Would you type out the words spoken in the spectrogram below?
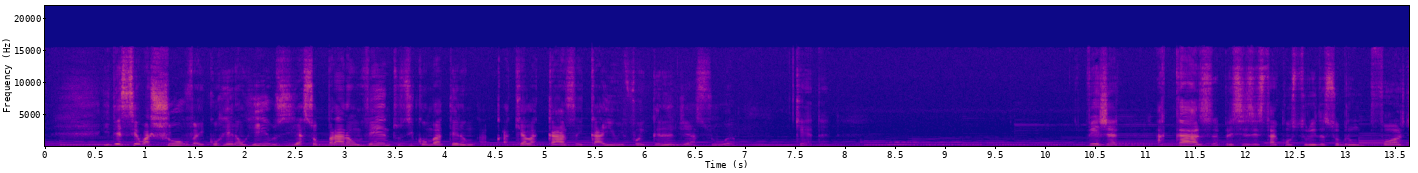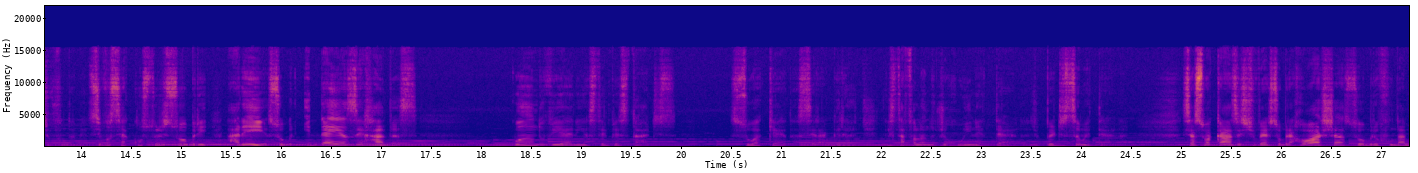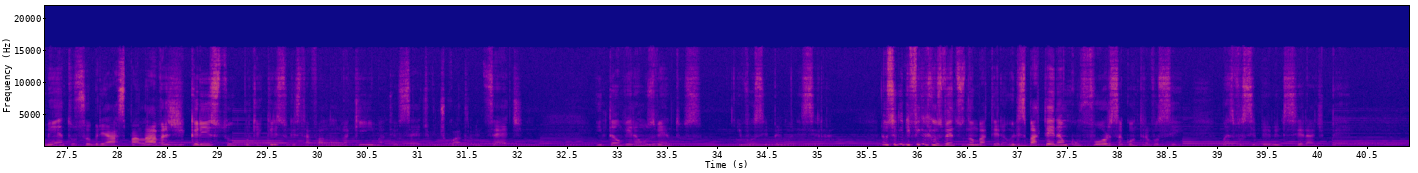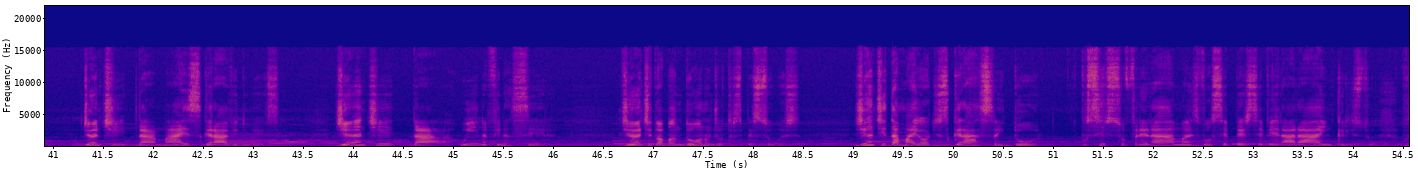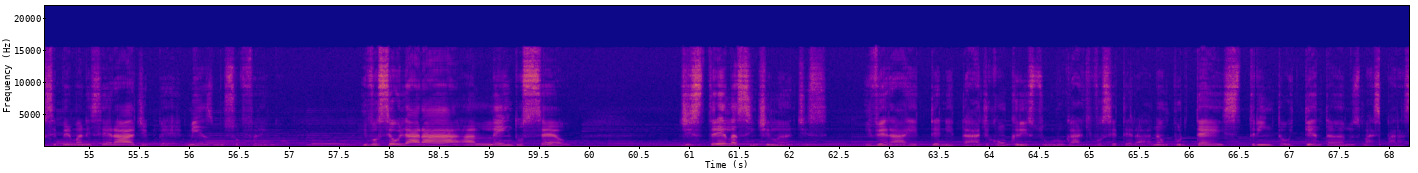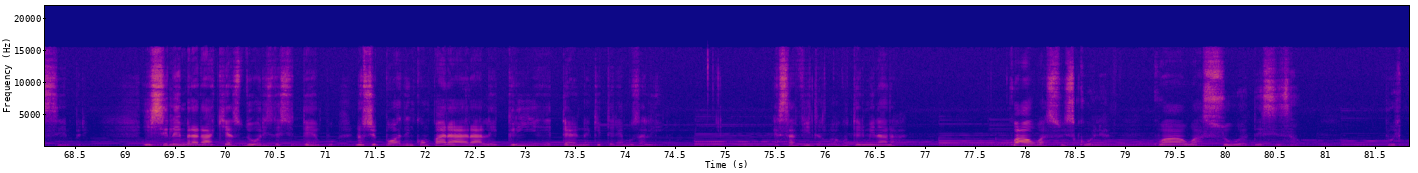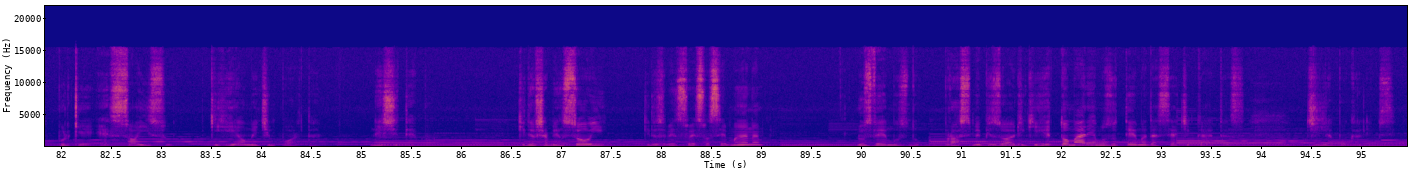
E desceu a chuva, e correram rios, e assopraram ventos, e combateram aquela casa, e caiu, e foi grande a sua queda. Veja, a casa precisa estar construída sobre um forte fundamento. Se você a construir sobre areia, sobre ideias erradas, quando vierem as tempestades, sua queda será grande. Ele está falando de ruína eterna, de perdição eterna. Se a sua casa estiver sobre a rocha, sobre o fundamento, sobre as palavras de Cristo, porque é Cristo que está falando aqui em Mateus 7, 24 a 27, então virão os ventos e você permanecerá. Não significa que os ventos não baterão, eles baterão com força contra você, mas você permanecerá de pé. Diante da mais grave doença, diante da ruína financeira, diante do abandono de outras pessoas, diante da maior desgraça e dor, você sofrerá, mas você perseverará em Cristo. Você permanecerá de pé, mesmo sofrendo. E você olhará além do céu, de estrelas cintilantes, e verá a eternidade com Cristo, o lugar que você terá, não por 10, 30, 80 anos, mas para sempre. E se lembrará que as dores desse tempo não se podem comparar à alegria eterna que teremos ali. Essa vida logo terminará. Qual a sua escolha? Qual a sua decisão? Porque é só isso que realmente importa neste tempo. Que Deus te abençoe, que Deus abençoe a sua semana. Nos vemos no próximo episódio em que retomaremos o tema das sete cartas de Apocalipse.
